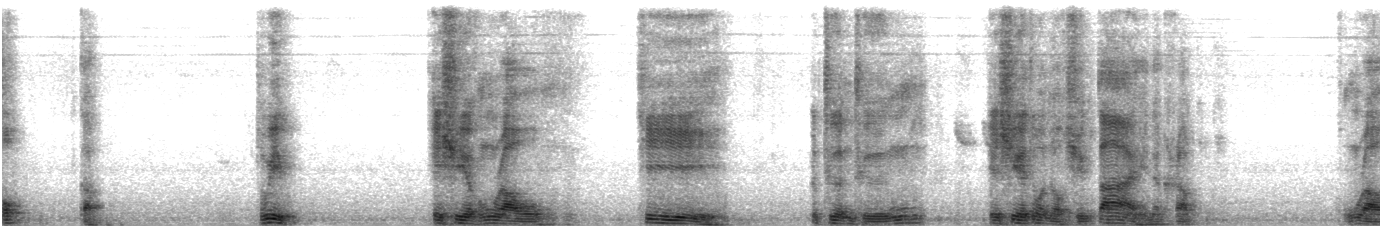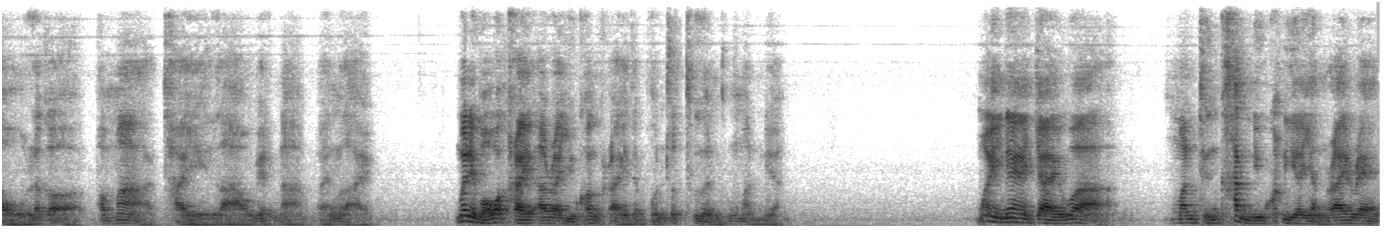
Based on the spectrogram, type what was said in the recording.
ทบกับทวีปเอเชียของเราที่ ระเทือนถึงเอเชียตะวันออกเฉียงใต้นะครับ ของเราแล้วก็พม่าไทยลาวเวียดนามทั้งหลาย ไม่ได้บอกว่าใครอะไรอยู่ข้างใคร แต่ผลสะเทือนของมันเนี่ย ไม่แน่ใจว่ามันถึงขั้นนิวเคลียร์อย่างร้ายแรง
